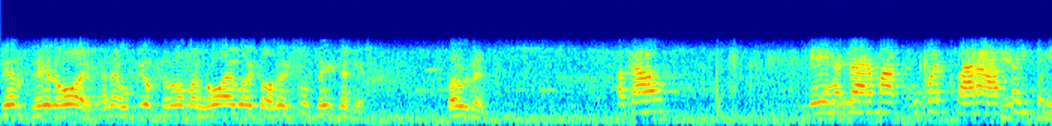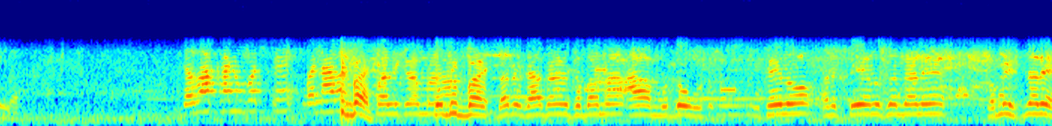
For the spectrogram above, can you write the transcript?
ફેર થયેલ હોય અને ઉપયોગ કરવામાં ન આવ્યો હોય તો હવે શું થઈ શકે? ફારૂલબેન અગાઉ બે હજારમાં ખૂબ જ સારા આશયથી દવાખાનું સભામાં આ મુદ્દો ઉઠેલો અને તે અનુસંધાને કમિશનરે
